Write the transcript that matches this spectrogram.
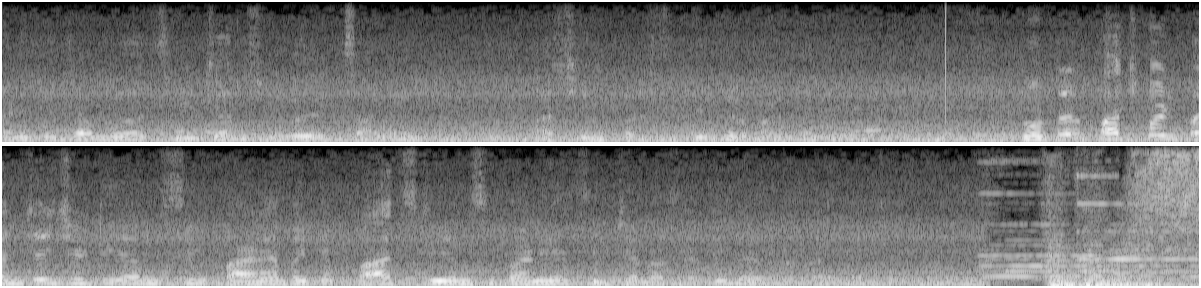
आणि त्याच्यामुळं सिंचन सुरळीत चालेल अशी ही परिस्थिती निर्माण झाली. टोटल पाच पॉईंट पंच्याऐंशी टी एम सी पाण्यापैकी पाच टी एम सी पाणी हे सिंचनासाठी मिळणार आहे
